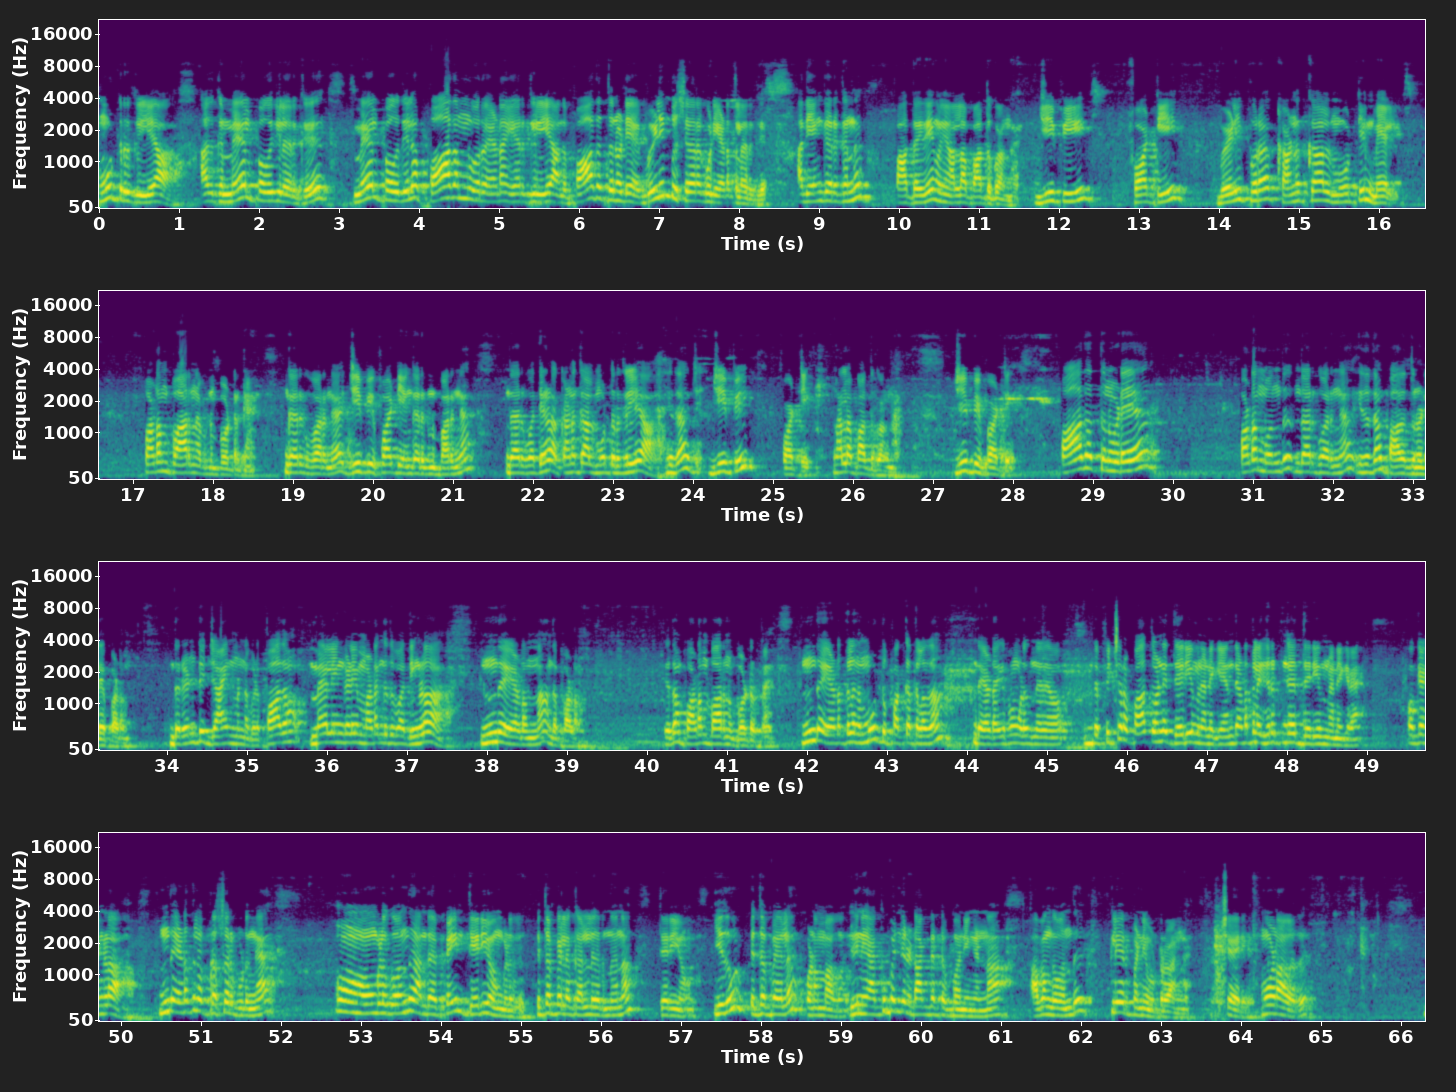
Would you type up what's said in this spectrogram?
மூட்டு இருக்கு இல்லையா? அதுக்கு மேல் பகுதியில் இருக்குது மேல் பகுதியில் பாதம்னு ஒரு இடம் இருக்கு இல்லையா? அந்த பாதத்தினுடைய விளிம்பு சேரக்கூடிய இடத்துல இருக்குது அது எங்கே இருக்குன்னு பார்த்த இதே கொஞ்சம் நல்லா பார்த்துக்கோங்க. ஜிபி ஃபார்ட்டி வெளிப்புற கணுக்கால் மூட்டின் மேல். படம் பாருன்னு அப்படின்னு போட்டிருக்கேன். இங்கே இருக்குது பாருங்கள் ஜிபி ஃபார்ட்டி எங்கே இருக்குன்னு பாருங்கள் இந்த இருக்குது பார்த்தீங்கன்னா கணுக்கால் மூட்டு இருக்கு இல்லையா? இதுதான் ஜிபி ஃபார்ட்டி நல்லா பார்த்துக்கோங்க. ஜிபி பாட்டி. பாதத்தினுடைய படம் வந்து இந்த இருக்கு பாருங்க இதுதான் பாதத்தினுடைய படம். இந்த ரெண்டு ஜாயின் பண்ணக்கூடிய பாதம் மேலேங்களையும் மடங்குது பார்த்தீங்களா இந்த இடம் தான் அந்த படம். இதுதான் படம் பாருன்னு போட்டிருப்பேன். இந்த இடத்துல இந்த மூட்டு பக்கத்தில் தான் இந்த இடம். இப்போ உங்களுக்கு இந்த இந்த பிக்சரை பார்த்தோன்னே தெரியும்னு நினைக்கிறேன். எந்த இடத்துல இருக்குங்க தெரியும்னு நினைக்கிறேன். ஓகேங்களா இந்த இடத்துல ப்ரெஷர் கொடுங்க. உங்களுக்கு வந்து அந்த பெயின் தெரியும் உங்களுக்கு. பித்தப்பையில் கல் இருந்ததுன்னா தெரியும். இதுவும் பித்தப்பையில் குணமாகும். இது நீங்கள் அக்குப்பஞ்சர் டாக்டர்கிட்ட போனீங்கன்னா அவங்க வந்து கிளியர் பண்ணி விட்ருவாங்க சரி மூணாவது.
